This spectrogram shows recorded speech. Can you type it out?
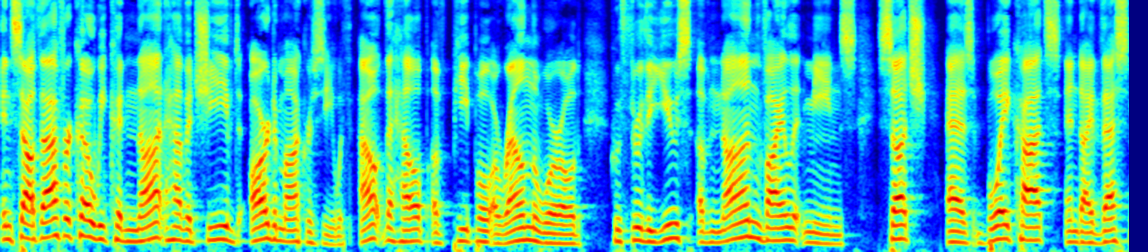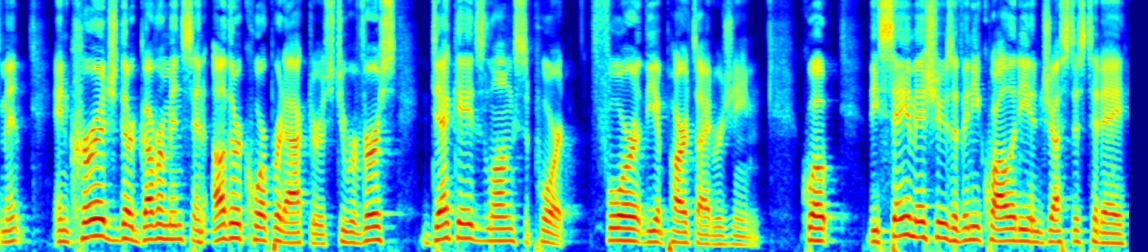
in South Africa, we could not have achieved our democracy without the help of people around the world who, through the use of non-violent means, such as boycotts and divestment, encouraged their governments and other corporate actors to reverse decades long support for the apartheid regime. Quote, the same issues of inequality and justice today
